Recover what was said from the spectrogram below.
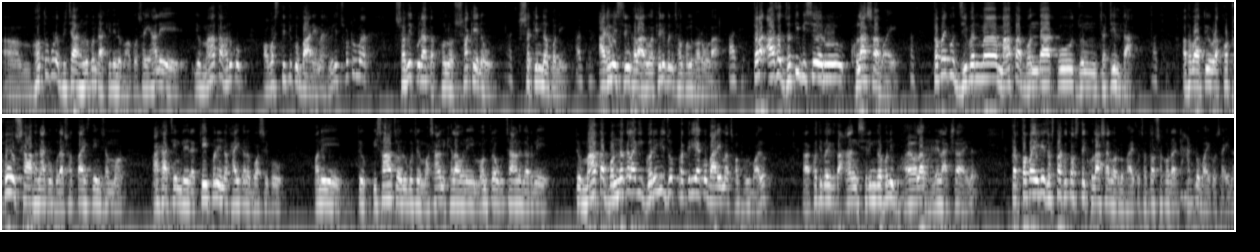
महत्त्वपूर्ण विचारहरू पनि राखिदिनु भएको छ। यहाँले यो माताहरूको अवस्थितिको बारेमा हामीले छोटोमा सबै कुरा त खोल्न सकेनौँ। सकिन्न पनि। आगामी श्रृङ्खलाहरूमा फेरि पनि छलफल गरौँला तर आज जति विषयहरू खुलासा भए तपाईँको जीवनमा माता बन्दाको जुन जटिलता अथवा त्यो एउटा कठोर साधनाको कुरा सत्ताइस दिनसम्म आँखा चिम्लेर केही पनि नखाइकन बसेको अनि त्यो पिसाचहरूको चाहिँ मसान खेलाउने मन्त्र उच्चारण गर्ने त्यो माता बन्नका लागि गरिने जो प्रक्रियाको बारेमा छलफल भयो। कतिपयको त आङ श्रृङ्ग पनि भयो होला भन्ने लाग्छ होइन? तर तपाईँले जस्ताको तस्तै खुलासा गर्नुभएको छ दर्शकहरूलाई ढाँट्नु भएको छैन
